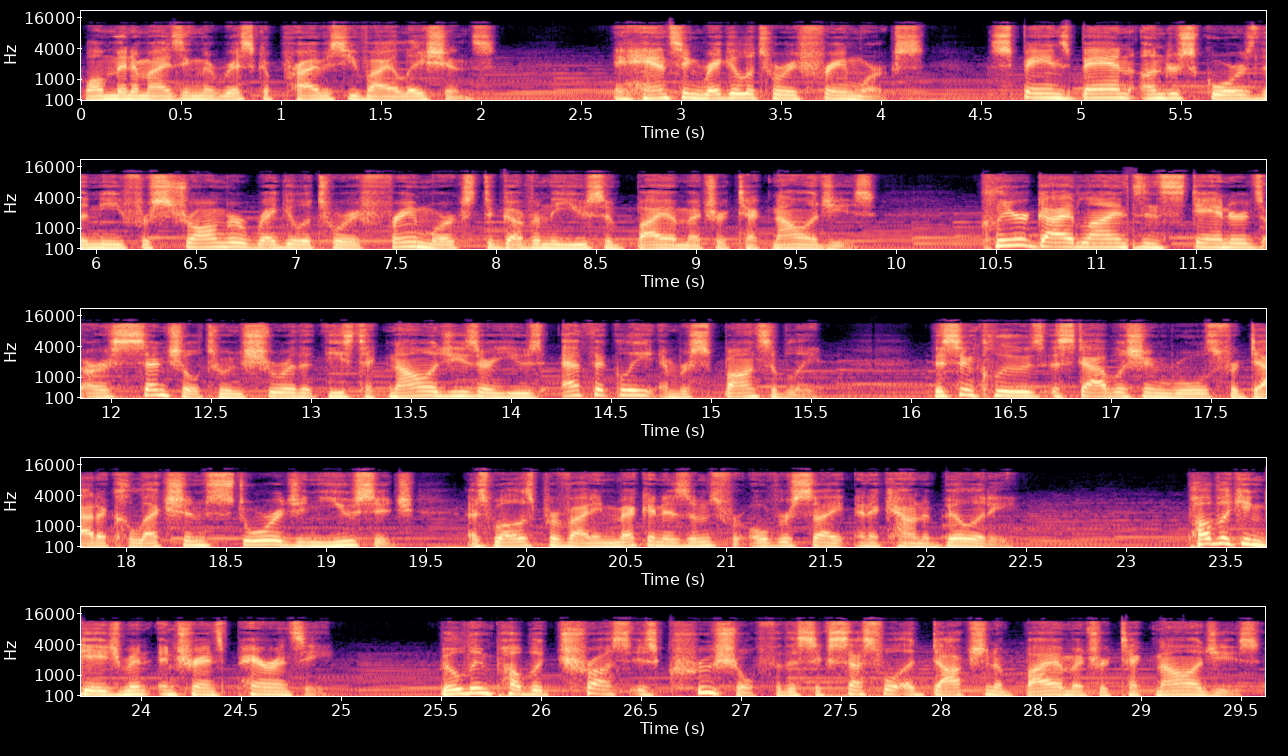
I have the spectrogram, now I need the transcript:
while minimizing the risk of privacy violations. Enhancing regulatory frameworks. Spain's ban underscores the need for stronger regulatory frameworks to govern the use of biometric technologies. Clear guidelines and standards are essential to ensure that these technologies are used ethically and responsibly. This includes establishing rules for data collection, storage, and usage, as well as providing mechanisms for oversight and accountability. Public engagement and transparency. Building public trust is crucial for the successful adoption of biometric technologies.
